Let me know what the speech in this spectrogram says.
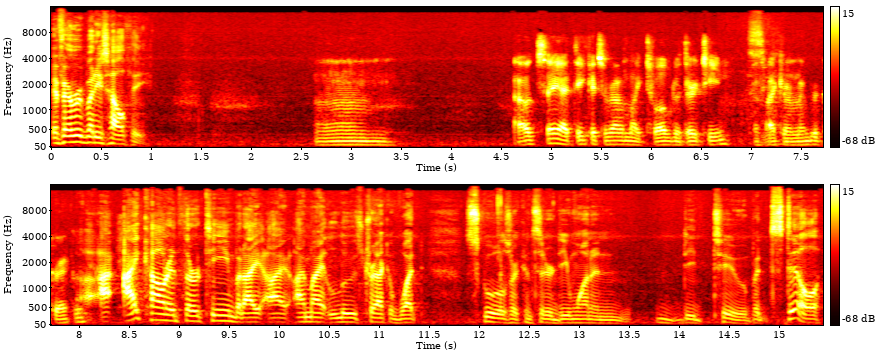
If everybody's healthy. Um, I would say I think it's around like 12 to 13, if I can remember correctly. I, I counted 13, but I, I, I might lose track of what schools are considered D1 and D2. But still,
